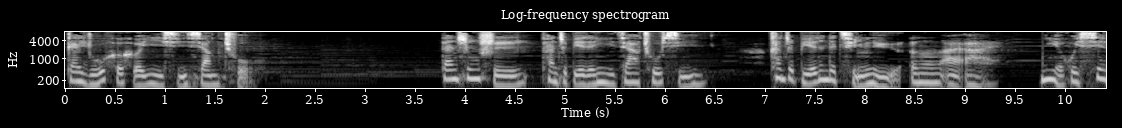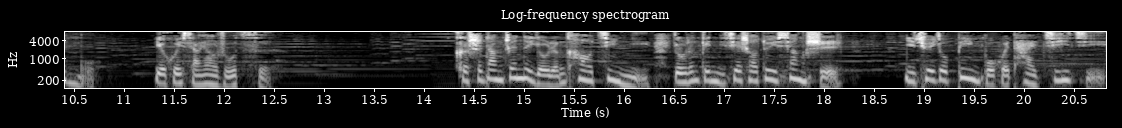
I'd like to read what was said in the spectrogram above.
该如何和异性相处。单身时看着别人一家出行，看着别人的情侣恩恩爱爱，你也会羡慕，也会想要如此。可是，当真的有人靠近你，有人给你介绍对象时，你却又并不会太积极，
